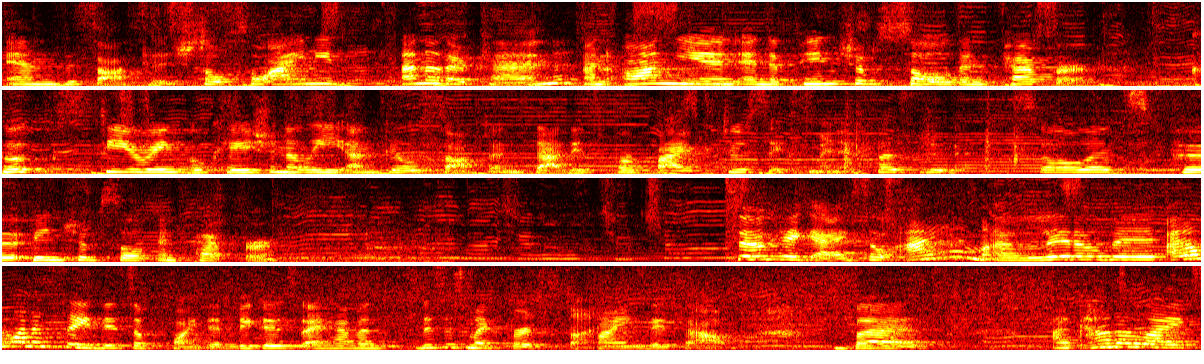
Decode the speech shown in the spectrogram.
and the sausage. So, so I need another pan, an onion and a pinch of salt and pepper. Cook stirring occasionally until softened. That is for five to six minutes. Let's do that. So let's put a pinch of salt and pepper. So okay guys, so I am a little bit, I don't want to say disappointed because I haven't, this is my first time trying this out. But I kind of like,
